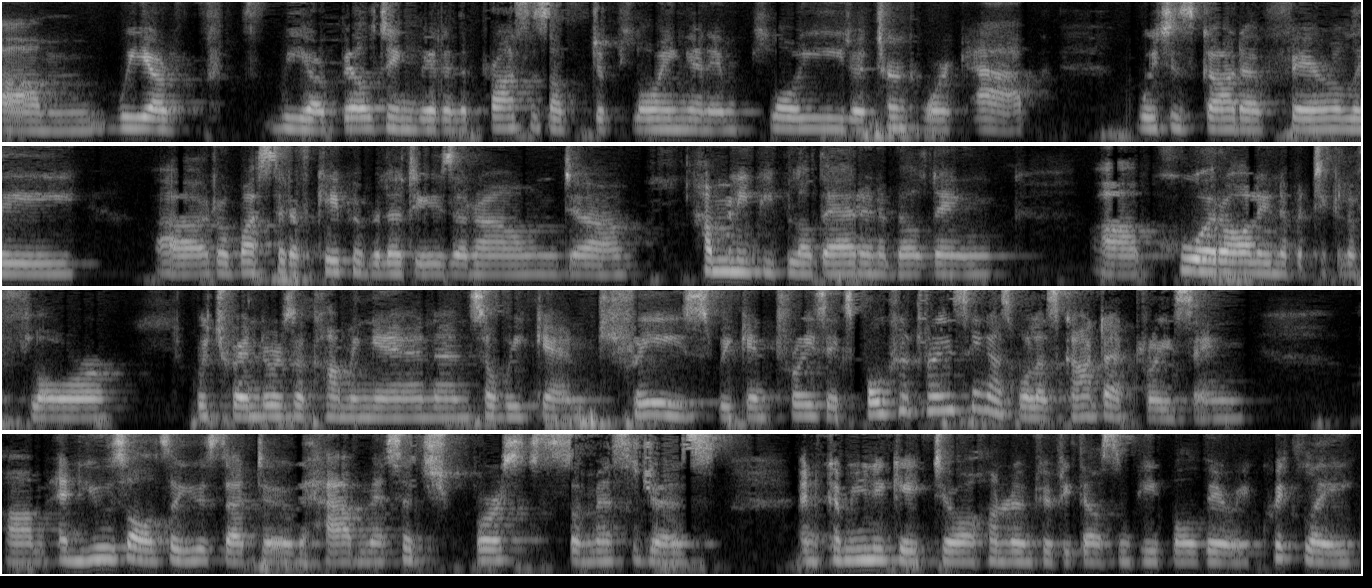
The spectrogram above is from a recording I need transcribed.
Um, we are we are building. We're in the process of deploying an employee return to work app, which has got a fairly uh, robust set of capabilities around uh, how many people are there in a building, uh, who are all in a particular floor which vendors are coming in. And so we can trace, we can trace exposure tracing as well as contact tracing um, and use also use that to have message bursts of messages and communicate to 150,000 people very quickly.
